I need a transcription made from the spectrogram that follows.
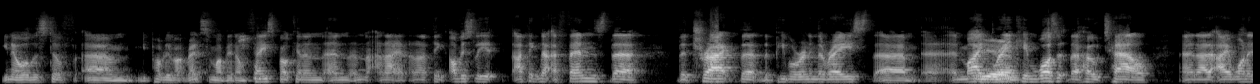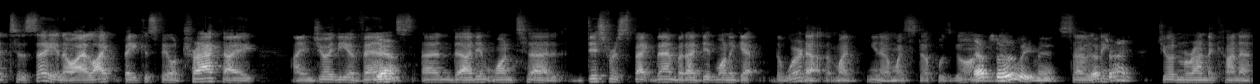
you know all this stuff. Um, you probably might read some of it on Facebook, and and and and, I and I think obviously I think that offends the the track, that the people running the race, um, uh, and my yeah. break-in was at the hotel and I, I, wanted to say, you know, I like Bakersfield track. I I enjoy the event, yeah. and I didn't want to disrespect them, but I did want to get the word out that my you know my stuff was gone. Absolutely, man. So That's I think right. Jordan Miranda kind of.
